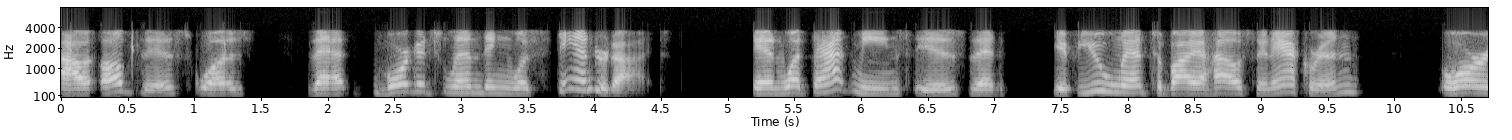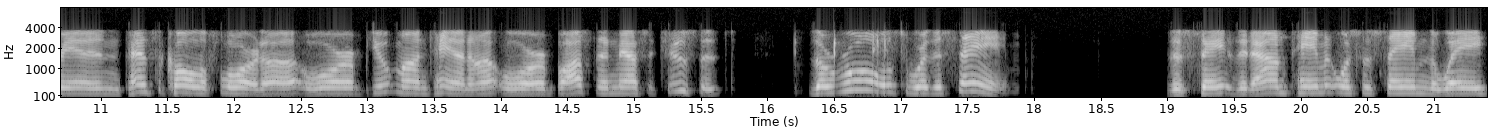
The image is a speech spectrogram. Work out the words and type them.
out of this was that mortgage lending was standardized. And what that means is that if you went to buy a house in Akron or in Pensacola, Florida, or Butte, Montana, or Boston, Massachusetts, the rules were the same. The same the down payment was the same the way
